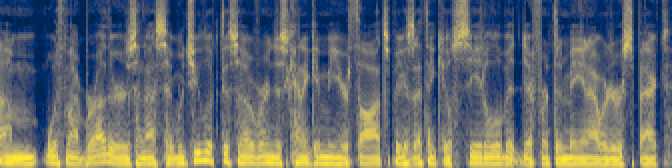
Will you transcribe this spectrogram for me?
um, with my brothers, and I said, "Would you look this over and just kind of give me your thoughts because I think you'll see it a little bit different than me, and I would respect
